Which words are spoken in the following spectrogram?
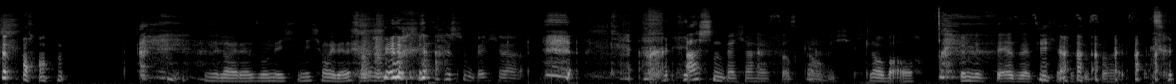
Nee, Leute, so nicht. Nicht heute. Aschenbecher. Aschenbecher heißt das, glaube ich. Ich glaube auch. Ich bin mir sehr, sehr sicher, dass es so heißt.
